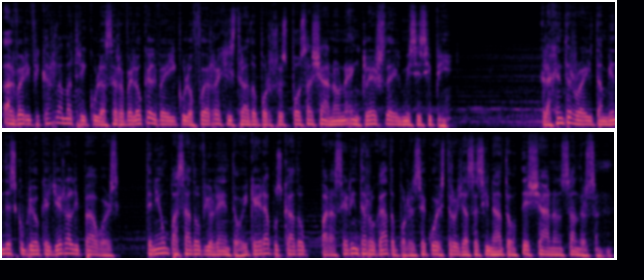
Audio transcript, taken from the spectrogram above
Al verificar la matrícula se reveló que el vehículo fue registrado por su esposa Shannon en Claresdale, Mississippi. El agente Ray también descubrió que Gerald Powers tenía un pasado violento y que era buscado para ser interrogado por el secuestro y asesinato de Shannon Sanderson.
